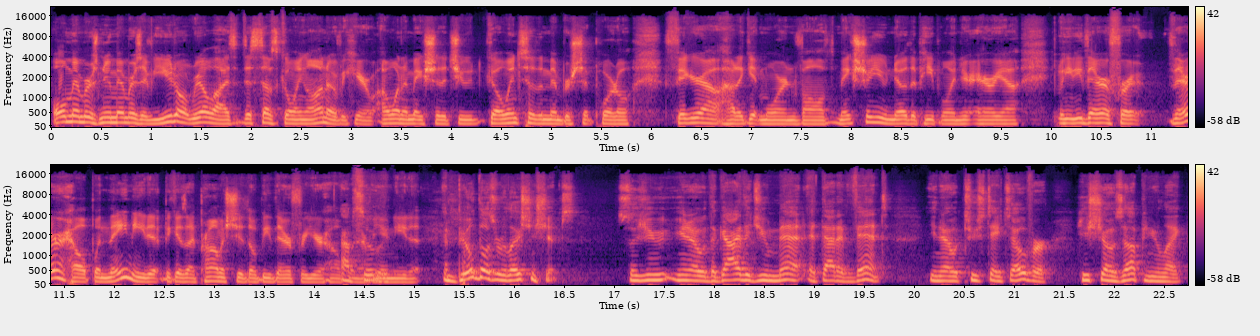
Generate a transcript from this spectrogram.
old members, new members, if you don't realize that this stuff's going on over here, I want to make sure that you go into the membership portal, figure out how to get more involved, make sure you know the people in your area, be there for their help when they need it, because I promise you they'll be there for your help Absolutely. whenever you need it. and build those relationships. So you, you know, the guy that you met at that event, you know, two states over, he shows up and you're like,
